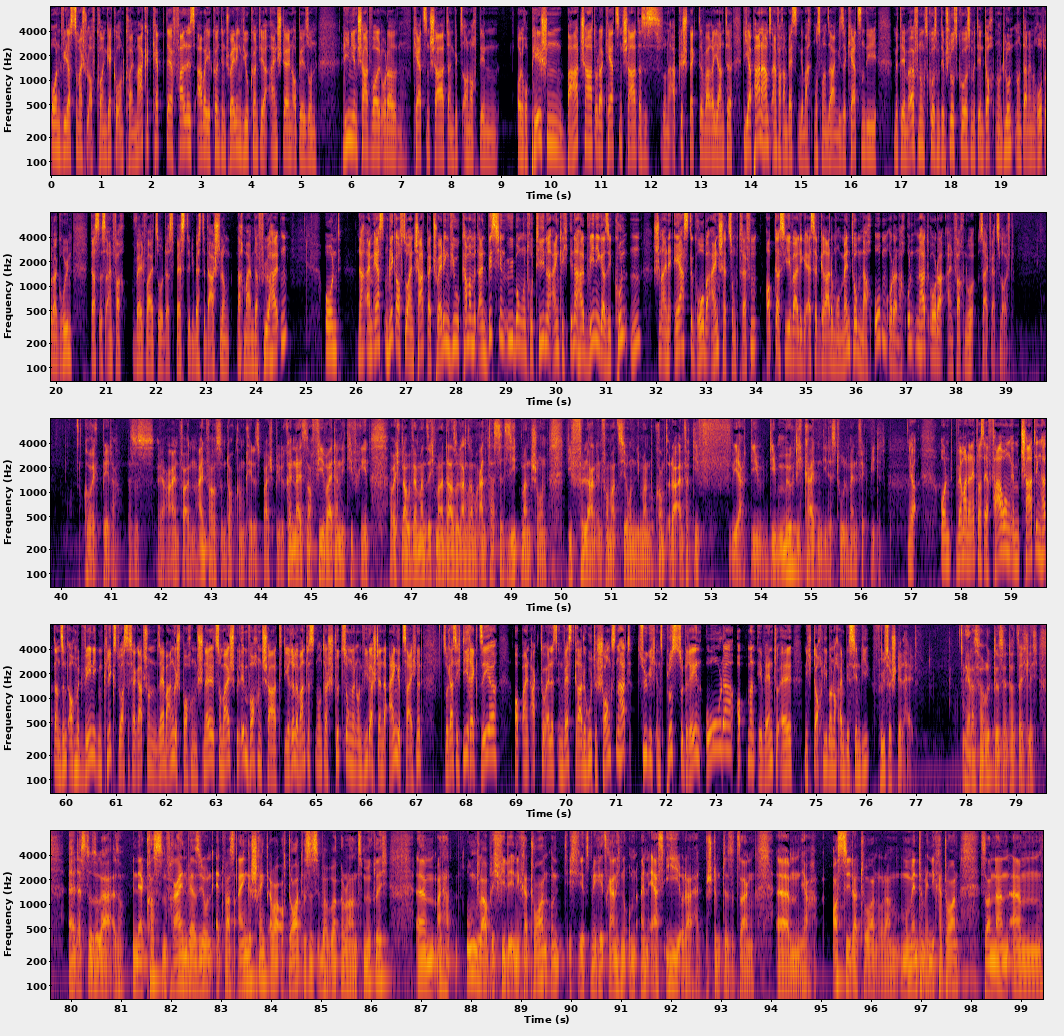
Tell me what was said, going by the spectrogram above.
und wie das zum Beispiel auf CoinGecko und CoinMarketCap der Fall ist. Aber ihr könnt in TradingView könnt ihr einstellen, ob ihr so einen Linienchart wollt oder Kerzenchart. Dann gibt es auch noch den europäischen Barchart oder Kerzenchart. Das ist so eine abgespeckte Variante. Die Japaner haben es einfach am besten gemacht, muss man sagen. Diese Kerzen, die mit dem Öffnungskurs, mit dem Schlusskurs, mit den Dochten und Lunden und dann in Rot oder Grün, das ist einfach weltweit so das Beste, die beste Darstellung nach meinem Dafürhalten. Und nach einem ersten Blick auf so einen Chart bei TradingView kann man mit ein bisschen Übung und Routine eigentlich innerhalb weniger Sekunden schon eine erste grobe Einschätzung treffen, ob das jeweilige Asset gerade Momentum nach oben oder nach unten hat oder einfach nur seitwärts läuft. Korrekt, Peter. Das ist ja einfach ein einfaches und doch konkretes Beispiel. Wir können da jetzt noch viel weiter in die Tiefe gehen, aber ich glaube, wenn man sich mal da so langsam rantastet, sieht man schon die Fülle an Informationen, die man bekommt oder einfach die, ja, die, die Möglichkeiten, die das Tool im Endeffekt bietet. Ja, und wenn man dann etwas Erfahrung im Charting hat, dann sind auch mit wenigen Klicks, du hast es ja gerade schon selber angesprochen, schnell zum Beispiel im Wochenchart die relevantesten Unterstützungen und Widerstände eingezeichnet, sodass ich direkt sehe, ob ein aktuelles Invest gerade gute Chancen hat, zügig ins Plus zu drehen oder ob man eventuell nicht doch lieber noch ein bisschen die Füße stillhält. Ja, das Verrückte ist ja tatsächlich, äh, dass du sogar, also in der kostenfreien Version etwas eingeschränkt, aber auch dort ist es über Workarounds möglich. Ähm, man hat unglaublich viele Indikatoren und ich jetzt mir geht es gar nicht nur um ein RSI oder halt bestimmte sozusagen ähm, ja Oszillatoren oder Momentum-Indikatoren, sondern ähm,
